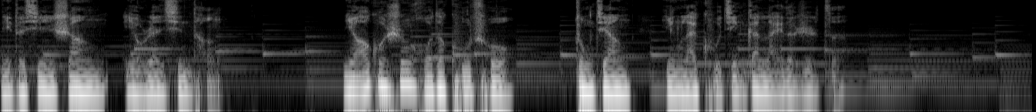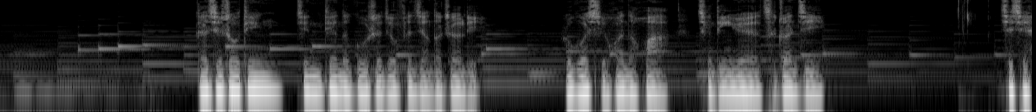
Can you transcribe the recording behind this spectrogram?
你的心伤有人心疼。你熬过生活的苦楚，终将迎来苦尽甘来的日子。感谢收听今天的故事，就分享到这里。如果喜欢的话，请订阅此专辑。谢谢。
